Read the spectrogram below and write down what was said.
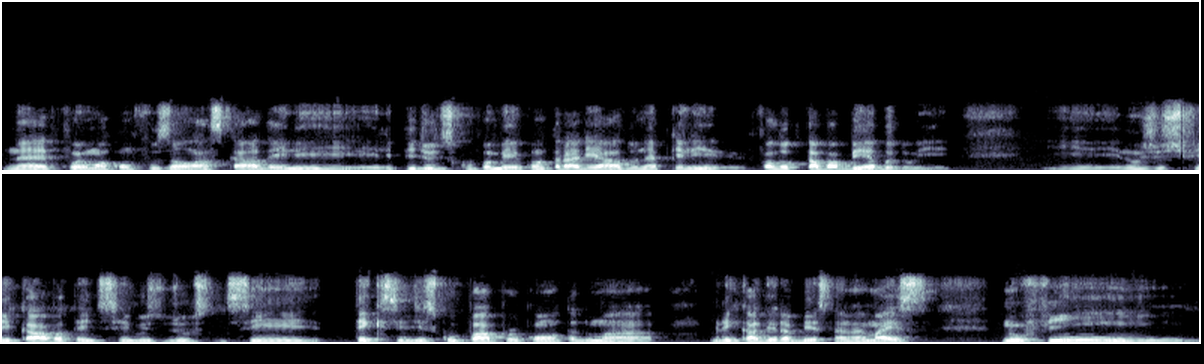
né? Foi uma confusão lascada. Ele ele pediu desculpa meio contrariado, né? Porque ele falou que estava bêbado e, e não justificava ter de se, de se ter que se desculpar por conta de uma brincadeira besta, né? Mas no fim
